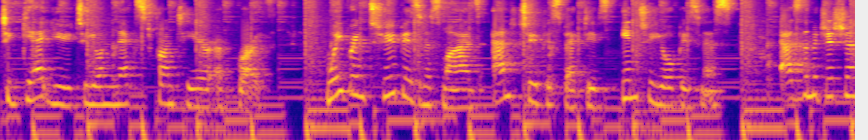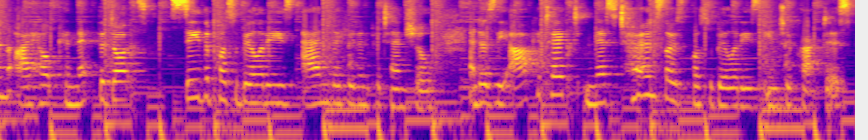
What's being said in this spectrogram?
to get you to your next frontier of growth. We bring two business minds and two perspectives into your business. As the magician, I help connect the dots, see the possibilities and the hidden potential. And as the architect, Ness turns those possibilities into practice,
